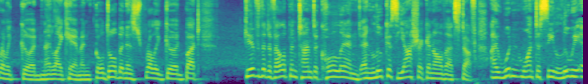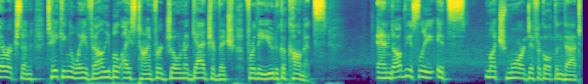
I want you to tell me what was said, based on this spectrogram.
really good, and I like him, and Goldobin is really good, but Give the development time to Kole Lind and Lukas Jasek and all that stuff. I wouldn't want to see Loui Eriksson taking away valuable ice time for Jonah Gadjovich for the Utica Comets. And obviously, it's much more difficult than that.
